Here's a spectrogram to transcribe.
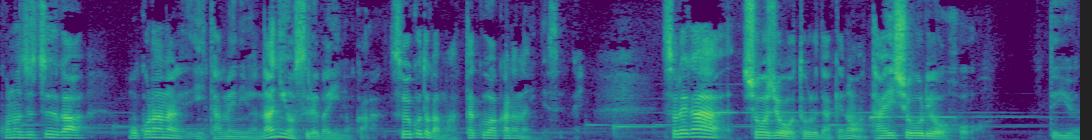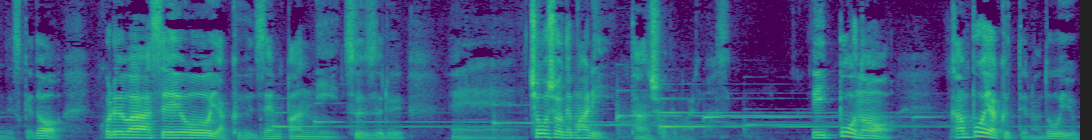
この頭痛が起こらないためには何をすればいいのかそういうことが全くわからないんです。それが症状を取るだけの対症療法っていうんですけどこれは西洋薬全般に通ずる、えー、長所でもあり短所でもあります。で一方の漢方薬っていうのはどういう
